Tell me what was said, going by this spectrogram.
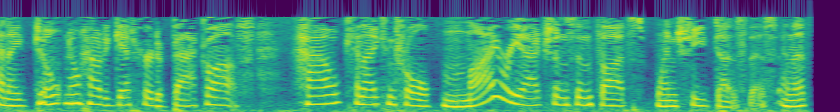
and I don't know how to get her to back off. How can I control my reactions and thoughts when she does this? And that's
